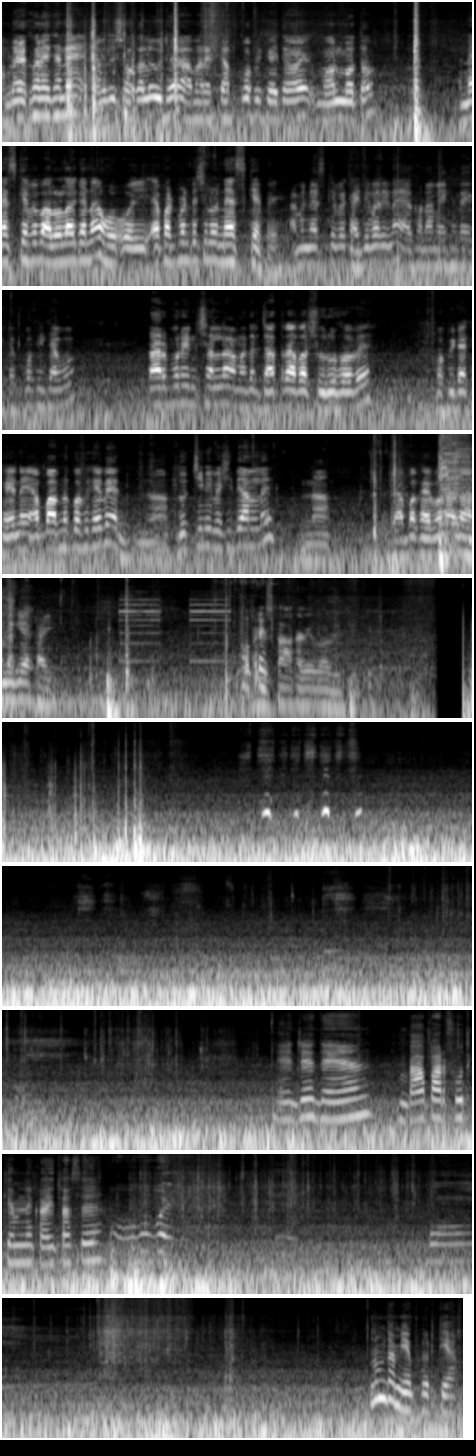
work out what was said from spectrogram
আমরা এখন এখানে আমি তো সকালে উঠে আমার এক কাপ কফি খাইতে হয় মন মতো। নেসকেপে ভালো লাগে না ওই অ্যাপার্টমেন্টে ছিল নেসকেপে আমি নেসকেপে খাইতে পারি না এখন আমি এখানে একটা কফি খাব। তারপরে ইনশাল্লাহ আমাদের যাত্রা আবার শুরু হবে। কফিটা খেয়ে নেই। আব্বা আপনি কফি খাবেন না। দুধ চিনি বেশি দিয়ে আনলে? না। আচ্ছা, আব্বা খাইবো না আমি গিয়ে খাই. Sacre la bici. E jeden, ba parfut কেমনে খাইতাছে Nu-mi dă mie hârtia.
